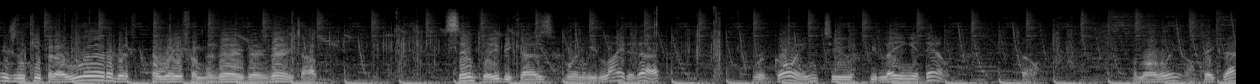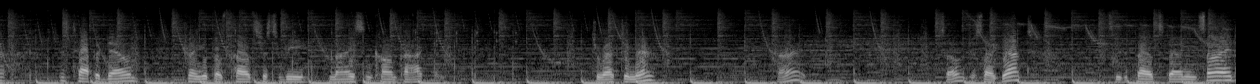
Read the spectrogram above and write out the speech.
Usually keep it a little bit away from the very, very, very top. Simply because when we light it up, we're going to be laying it down. So normally I'll take that, just tap it down, try and get those pellets just to be nice and compact direct in there. All right. So just like that, see the pellets down inside.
